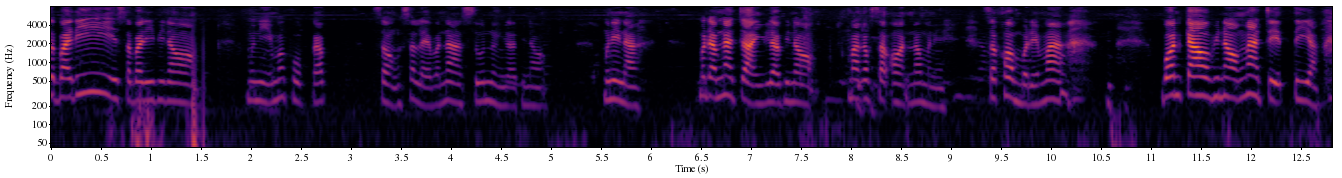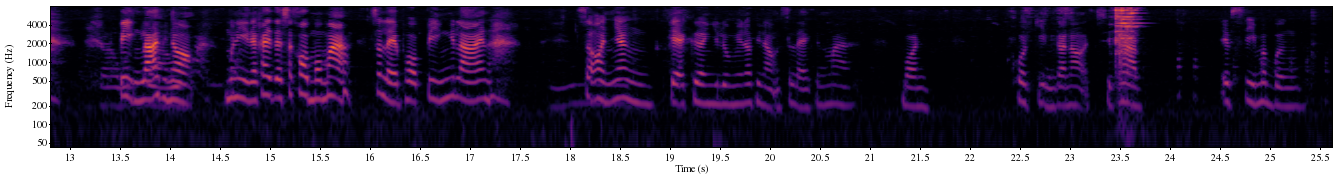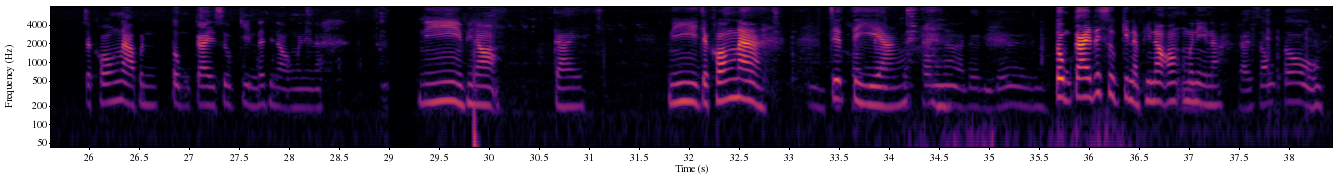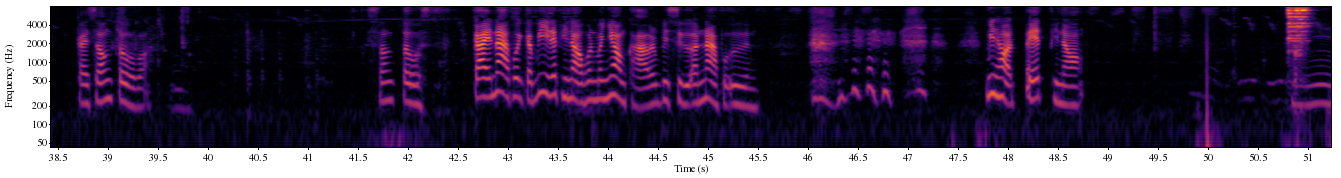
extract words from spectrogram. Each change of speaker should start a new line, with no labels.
สบายดีสบายดีพี่น้องมื้อนี้มาพบกับสองสแลบรรณาศูนหนึ่งแล้วพี่น้องมื้อนี้นะมาดำหน้าจ่ายอีกแล้วพี่น้องมากับสะอ่อนเนาะมื้อนี้สะคอมบ่ได้มาบอลเก่าพี่น้องหน้าเจดเตียงปิ่งร้ายพี่น้องมื้อนี้นะใครแต่สะคอมบ่มาสแลพอปิ่งร้ายนะสะอ่อนยังแกะเครื่องอยู่ลุมอยู่เนาะพี่น้องสแลขึ้นมาบอลขวดกินกันเนาะสิพา FC มาเบิงจะคล้องหน้าเพิ่นต้มไก่สูกินได้พี่น้องมื้อนี้นะ นี่พี่น้องไก่นี่เจะคล้าของหน้า เจ๊เตียง
ข้างหน้าเด้อดีเด้อ
ต้มไก่ได้สุกินอะพี่น้องมื้อนี้นะ
ไก่สองโต
ไก่สองตัวบ่
อืม
สองตัวไก่หน้าเพิ่นก็มีนะพี่น้องเพิ่นมาย่อมขาเพิ่นไปซื้ออันหน้าผู้อื่น มีหอดเป็ดพี่น้องนี่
